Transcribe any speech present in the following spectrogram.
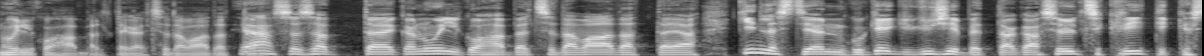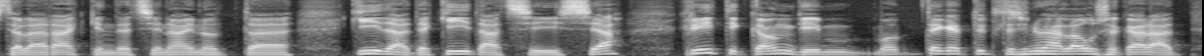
nullkoha pealt tegelikult seda vaadata. jah, sa saad äh, ka nullkoha pealt seda vaadata ja kindlasti on, kui keegi küsib, et aga sa üldse kriitikast ei ole rääkinud, et siin ainult äh, kiidad ja kiidad, siis jah, kriitika ongi, ma tegelikult ütlesin ühe lausega ära, et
